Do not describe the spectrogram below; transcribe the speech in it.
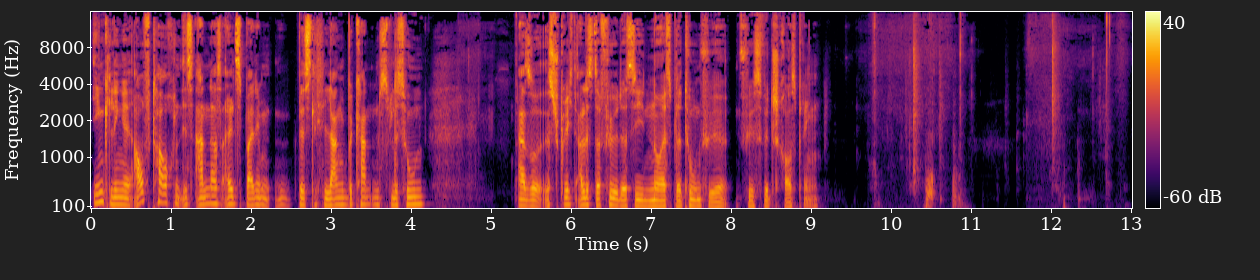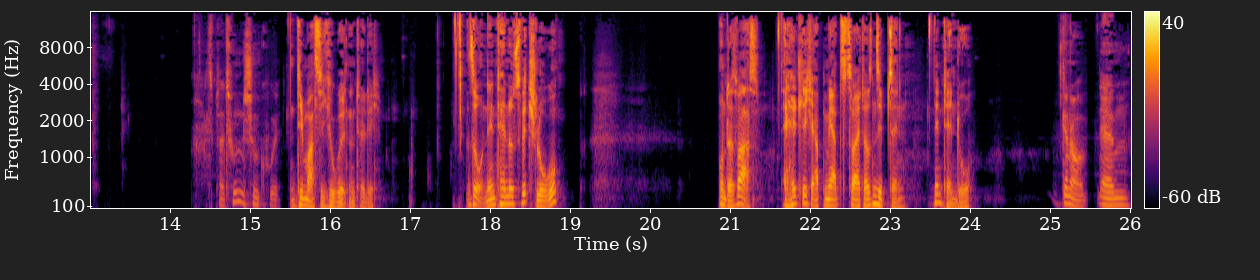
Inklinge auftauchen, ist anders als bei dem bislang bekannten Splatoon. Also es spricht alles dafür, dass sie ein neues Splatoon für, für Switch rausbringen. Splatoon ist schon cool. Die Masse jubelt natürlich. So, Nintendo Switch Logo. Und das war's. Erhältlich ab März 2017. Nintendo. Genau. Ähm,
